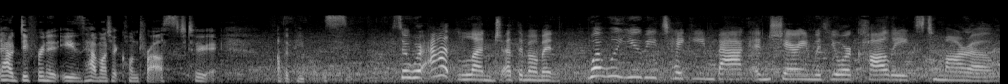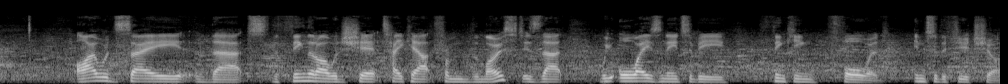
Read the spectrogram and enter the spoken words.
how different it is, how much it contrasts to other people's. So we're at lunch at the moment. What will you be taking back and sharing with your colleagues tomorrow? I would say that the thing that I would share, take out from the most is that we always need to be thinking forward into the future.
